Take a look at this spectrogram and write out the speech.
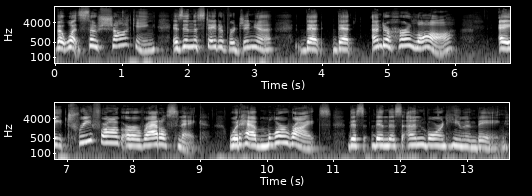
But what's so shocking is in the state of Virginia that that under her law, a tree frog or a rattlesnake would have more rights this, than this unborn human being.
